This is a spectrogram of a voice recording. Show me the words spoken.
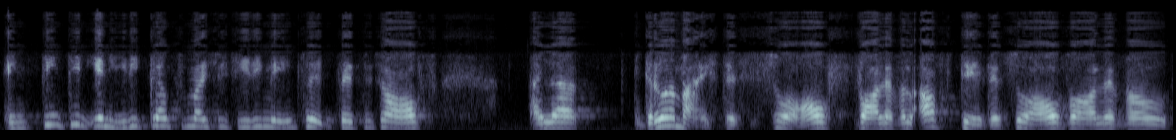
En 10 10 1 hierdie klink vir my soos hierdie mense dit is half hulle droomhuis. Dit is so half waar hulle wil afdie, dit is so half waar hulle wil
